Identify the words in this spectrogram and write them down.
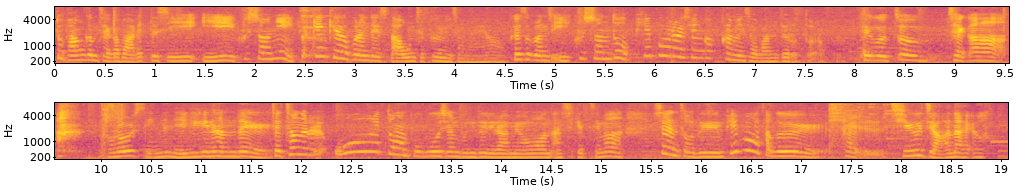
또 방금 제가 말했듯이 이 쿠션이 스킨케어 브랜드에서 나온 제품이잖아요. 그래서 그런지 이 쿠션도 피부를 생각하면서 만들었더라고요. 그리고 좀 제가 더러울 수 있는 얘기긴 한데 제 채널을 오랫동안 보고 오신 분들이라면 아시겠지만 실은 저는 피부 화장을 잘 지우지 않아요.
